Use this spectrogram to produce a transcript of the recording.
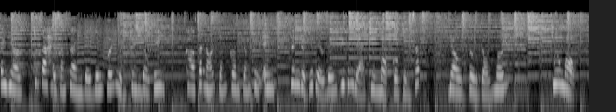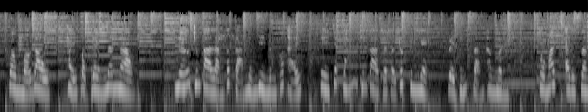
Bây giờ, chúng ta hãy sẵn sàng để đến với những trang đầu tiên. Kho sách nói.com.vn xin được giới thiệu đến quý khán giả chương 1 của quyển sách Giàu từ đổi mới. Chương 1, phần mở đầu, hãy bật đèn lên nào. Nếu chúng ta làm tất cả những gì mình có thể, thì chắc chắn chúng ta sẽ phải rất kinh ngạc về chính bản thân mình. Thomas Edison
